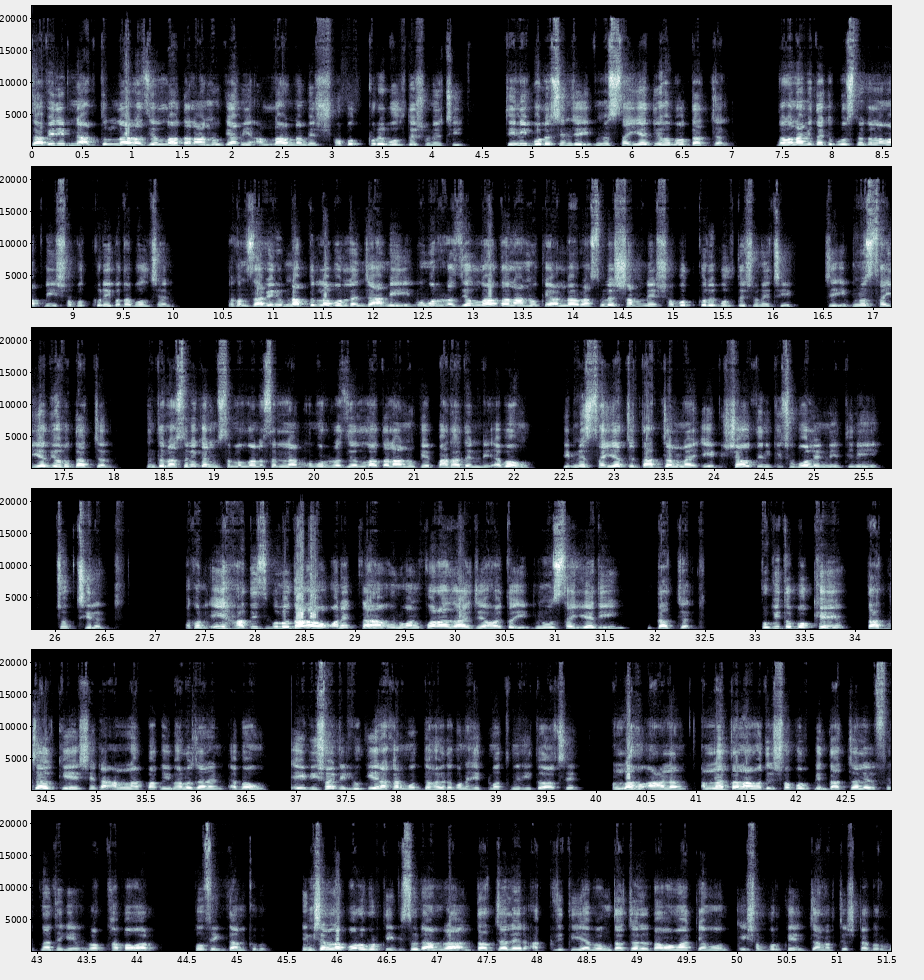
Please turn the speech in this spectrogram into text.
জাবির ইবনে আব্দুল্লাহ রাজিয়াল্লাহ তাআলা আনহুকে আমি আল্লাহর নামে শপথ করে বলতে শুনেছি। তিনি বলেছেন যে ইবনু সাইয়াদি হলো দাজ্জাল। তখন আমি তাকে প্রশ্ন করলাম, আপনি শপথ করে এই কথা বলছেন? তখন জাবির ইবনে আবদুল্লাহ বললেন যে, আমি উমর রাজিয়াল্লাহ তাআলা আনহুকে আল্লাহ রাসুলের সামনে শপথ করে বলতে শুনেছি যে ইবনু সাইয়াদি হলো দাজ্জাল। কিন্তু রাসুল করিম সাল্লাহ সাল্লাম উমর রাজিয়াল্লাহ তাআলা আনহুকে বাধা দেননি এবং ইবনে সাইয়াদ যে দাজ্জাল নয় এই বিষয়েও তিনি কিছু বলেননি, তিনি চুপ ছিলেন। এখন এই হাদিসগুলো দ্বারাও অনেকটা অনুমান করা যায় যে হয়তো ইবনু সাইয়াদি দাজ্জাল। প্রকৃতপক্ষে দাজ্জালকে সেটা আল্লাহ পাকেই ভালো জানেন এবং এই বিষয়টি লুকিয়ে রাখার মধ্যে হয়তো কোনো হিকমত নিহিত আছে। আল্লাহ আলাম, আল্লাহ তালা আমাদের সকলকে দাজ্জালের ফিতনা থেকে রক্ষা পাওয়ার তৌফিক দান করুক। ইনশাল্লাহ পরবর্তী এপিসোডে আমরা দাজ্জালের আকৃতি এবং দাজ্জালের বাবা মা কেমন এই সম্পর্কে জানার চেষ্টা করব।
